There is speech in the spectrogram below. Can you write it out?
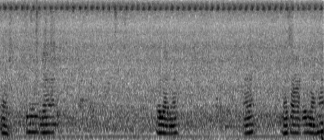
Oh, yung na... Wala na. Ha? Nasa akin na ha?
